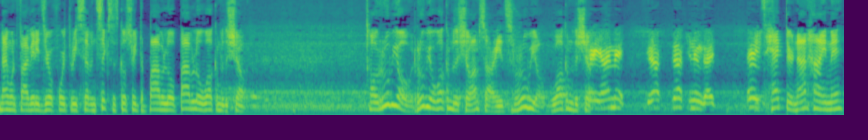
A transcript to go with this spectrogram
915 880 4376. Let's go straight to Pablo. Pablo, welcome to the show. Oh, Rubio. Rubio, welcome to the show. I'm sorry. It's Rubio. Welcome to the show. Hey, Jaime. Good, af- good afternoon, guys. Hey. It's Hector, not Jaime.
